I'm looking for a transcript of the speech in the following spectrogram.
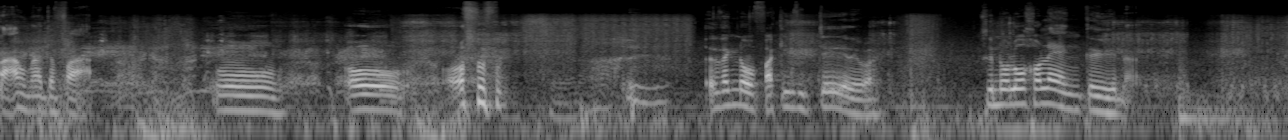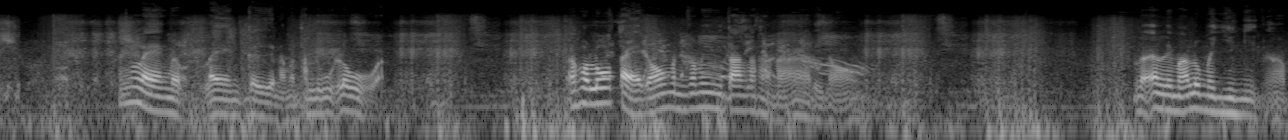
ตาผมอาจจะฝาด โอ้ โอ้ โอ้ แม่งโนฟักกิ้งพิเจอร์เลยวะ คือโนโรเขาแรงเกินอะทั้งแรงแบบแรงเกินอะ มันทะลุโลอะ แล้วพอโลแตกแล้วมันก็ไม่มีต้านสถานะดิน้อง แล้วอะไรมาลงมายิงอีกนะครับ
